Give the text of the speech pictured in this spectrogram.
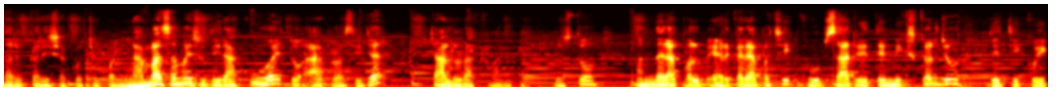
સર્વ કરી શકો છો. પણ લાંબા સમય સુધી રાખવું હોય તો આ પ્રોસિજર ચાલુ રાખવાનું. દોસ્તો, અંદર આ પલ્પ એડ કર્યા પછી ખૂબ સારી રીતે મિક્સ કરજો, જેથી કોઈ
